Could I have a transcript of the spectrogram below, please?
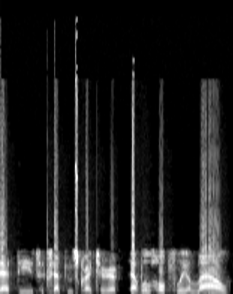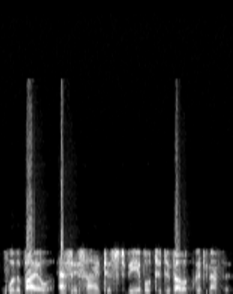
set these acceptance criteria that will hopefully allow for the bioassay scientists to be able to develop good methods.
